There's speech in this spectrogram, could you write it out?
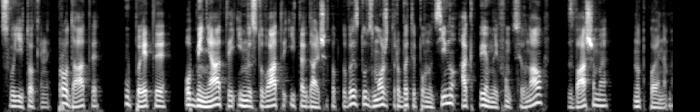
свої токени продати, купити, обміняти, інвестувати і так далі. Тобто ви тут зможете робити повноцінно активний функціонал з вашими ноткоїнами.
